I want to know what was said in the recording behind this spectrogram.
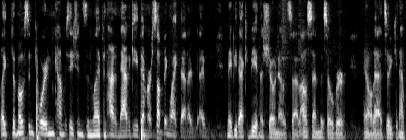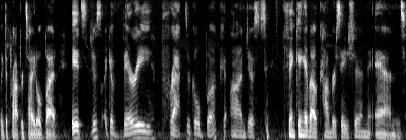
like the most important conversations in life and how to navigate them, or something like that. I, I maybe that could be in the show notes. Uh, I'll send this over and all that, so you can have like the proper title. But it's just like a very practical book on just thinking about conversation and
